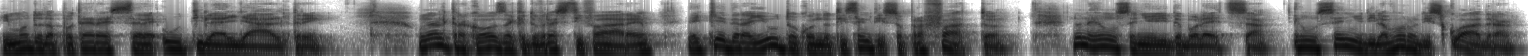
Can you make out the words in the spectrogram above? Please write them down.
in modo da poter essere utile agli altri. Un'altra cosa che dovresti fare è chiedere aiuto quando ti senti sopraffatto. Non è un segno di debolezza, è un segno di lavoro di squadra.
